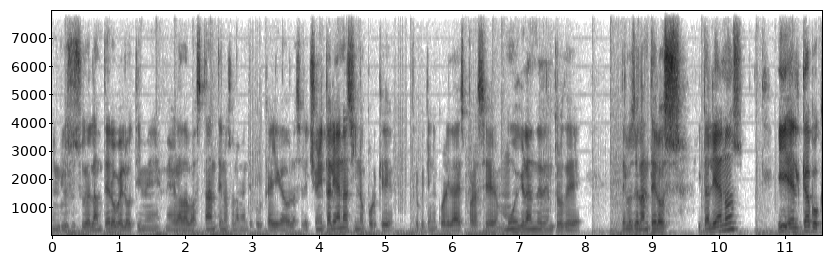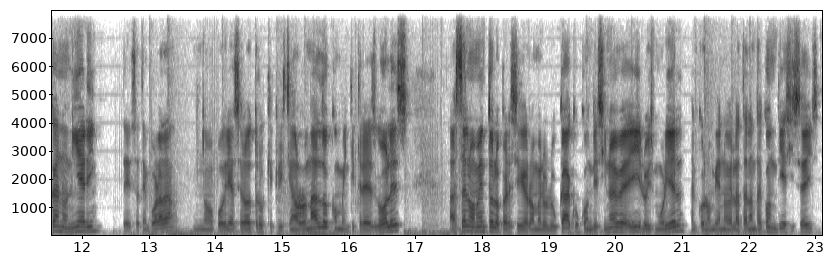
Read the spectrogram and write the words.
Incluso su delantero Velotti me, me agrada bastante, no solamente porque ha llegado a la selección italiana, sino porque creo que tiene cualidades para ser muy grande dentro de, de los delanteros italianos. Y el capo canonieri de esta temporada no podría ser otro que Cristiano Ronaldo con 23 goles. Hasta el momento lo persigue Romelu Lukaku con 19 y Luis Muriel, el colombiano del Atalanta, con 16.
